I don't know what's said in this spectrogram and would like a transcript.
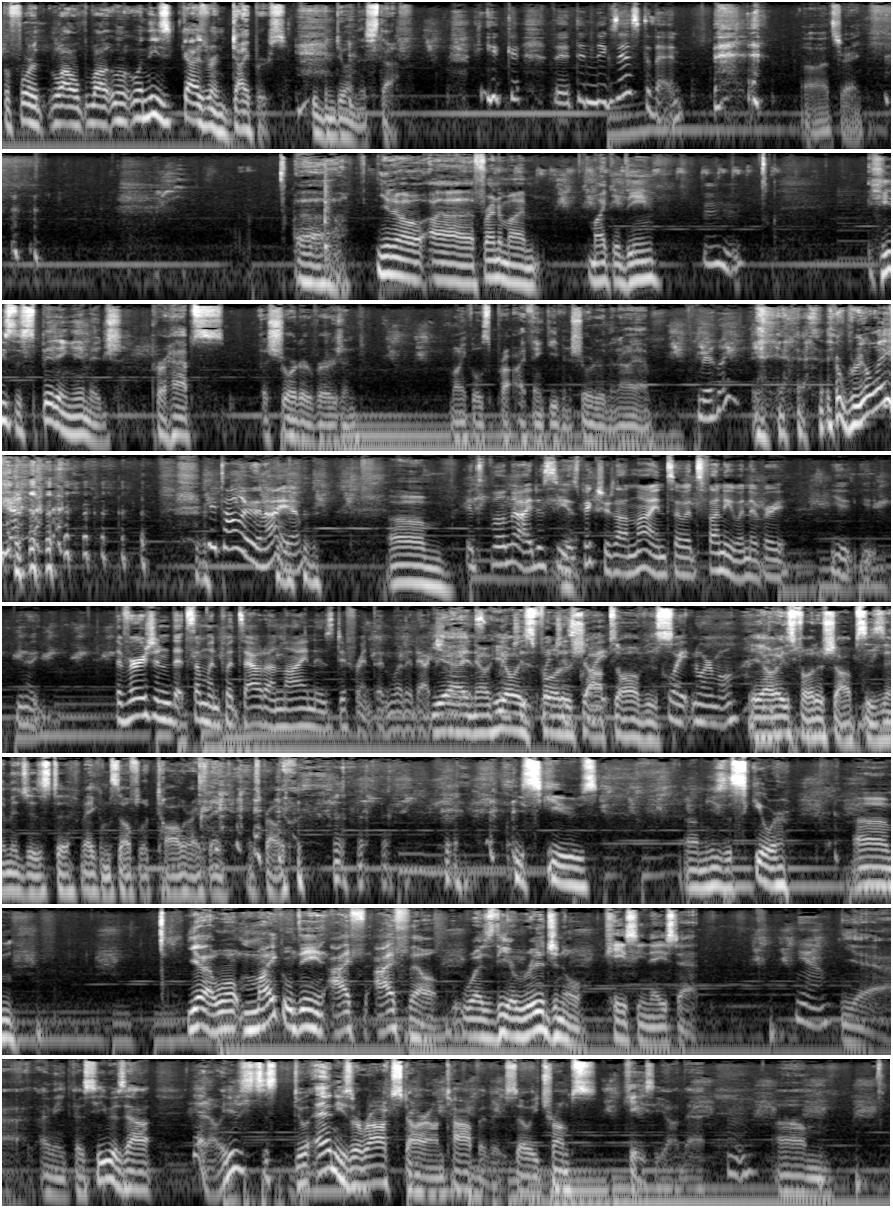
before. While while when these guys were in diapers, we've been doing this stuff. You could, it didn't exist then. Oh, that's right. uh, you know, uh, a friend of mine, Michael Dean, he's the spitting image, perhaps a shorter version. Michael's, pro- I think, even shorter than I am. Really? Yeah. really? You're taller than I am. Um. It's well, no. I just see his pictures online, so it's funny whenever you, you, you know, the version that someone puts out online is different than what it actually is. Yeah, I know. He always is photoshops quite- all of his. Quite normal. He always photoshops his images to make himself look taller. I think that's probably. he skews. Um, he's a skewer. Um, yeah, well, Michael Dean, I I felt was the original Casey Neistat. Yeah. Yeah, I mean, because he was out, you know, he was just doing, and he's a rock star on top of it, so he trumps Casey on that. Um,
